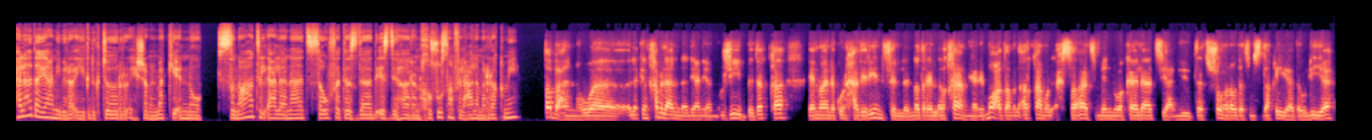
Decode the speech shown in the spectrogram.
هل هذا يعني برأيك دكتور هشام المكي أنه صناعة الإعلانات سوف تزداد ازدهارا خصوصا في العالم الرقمي؟ طبعا هو لكن قبل أن يعني أجيب بدقة يعني أن نكون حذرين في النظر إلى الأرقام يعني معظم الأرقام والإحصاءات من وكالات يعني ذات شهرة وذات مصداقية دولية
